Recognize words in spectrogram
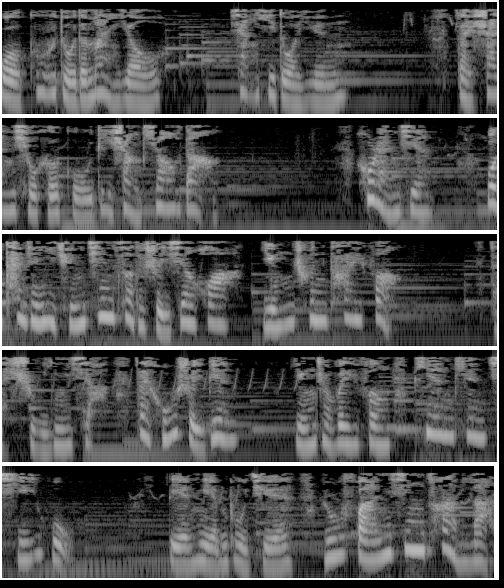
我孤独的漫游，像一朵云，在山丘和谷地上飘荡。忽然间，我看见一群金色的水仙花迎春开放，在树荫下，在湖水边，迎着微风翩翩起舞，连绵不绝，如繁星灿烂，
